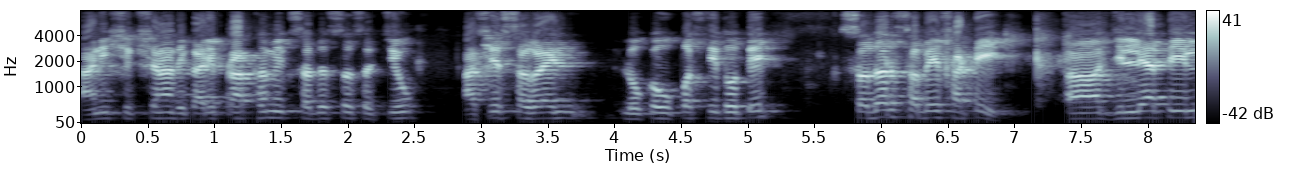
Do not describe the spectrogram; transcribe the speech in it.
आणि शिक्षणाधिकारी प्राथमिक सदस्य सचिव असे सगळे लोक उपस्थित होते. सदर सभेसाठी जिल्ह्यातील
